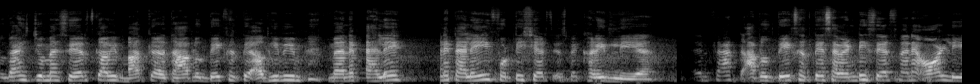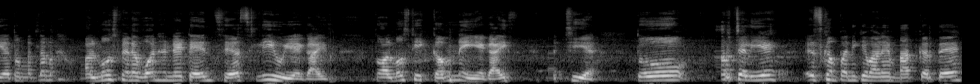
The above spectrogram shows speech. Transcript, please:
तो गाइस जो मैं शेयर्स का भी बात कर रहा था, आप लोग देख सकते हैं, अभी भी मैंने पहले मैंने पहले ही फोर्टी शेयर्स इस पर खरीद ली है। इनफैक्ट आप लोग देख सकते हैं सेवेंटी शेयर्स मैंने और लिए तो मतलब ऑलमोस्ट मैंने वन हंड्रेड टेन शेयर्स ली हुई है गाइस तो ऑलमोस्ट ये कम नहीं है गाइस अच्छी है. तो अब चलिए, इस कंपनी के बारे में बात करते हैं.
